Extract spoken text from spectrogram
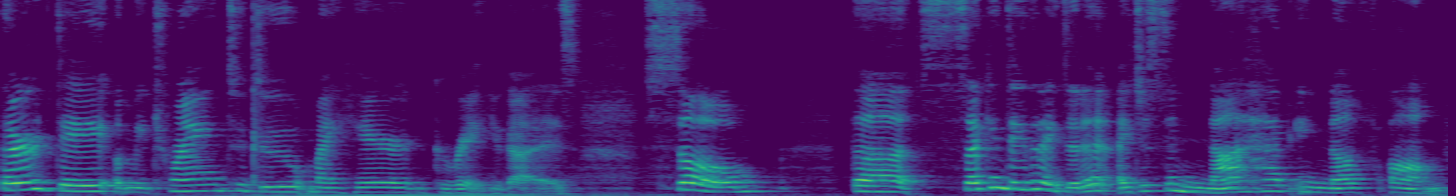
third day of me trying to do my hair gray, you guys. So the second day that I did it, I just did not have enough um,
